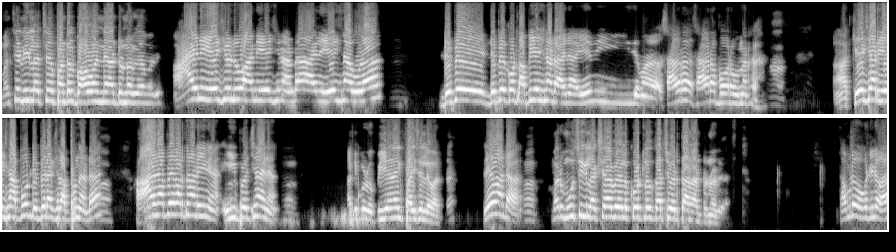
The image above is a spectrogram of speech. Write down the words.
మంచిగా నీళ్ళు వచ్చినాయి పంటలు బాగున్నాయి అంటున్నారు కదా మరి. ఆయన వేసిండు ఆయన వేసినంట. ఆయన వేసినా కూడా డెబ్బై డెబ్బై కోట్లు అప్పు చేసినట్టు ఆయన. ఏది ఇది మన సాగర సాగర బోర ఆ. ఆ కేసీఆర్ చేసిన అప్పు డెబ్బై లక్షల అప్పు ఉందంట. ఆ. ఆయన అప్పే కడుతున్నాడు ఈయన. ఇప్పుడు వచ్చిన ఆయన. అంటే ఇప్పుడు పిఎన్ఐకి పైసలు లేవట? లేవంట. మరి మూసికి లక్ష యాభై వేల కోట్లు ఖర్చు పెడతాను అంటున్నాడు కదా తమ్ముడు ఒకటిలో ఆ,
